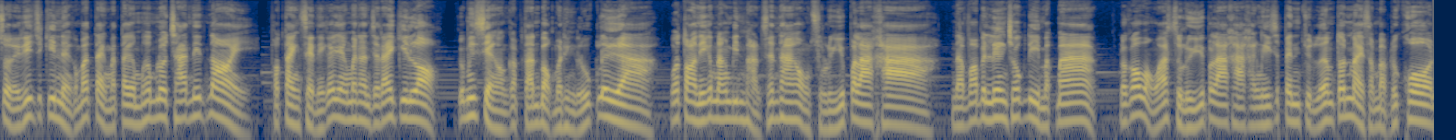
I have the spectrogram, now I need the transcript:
ส่วนไหนที่จะกินเนี่ยก็มาแต่งมาเติมเพิ่มรสชาตินิดหน่อย พอแต่งเสร็จนี่ก็ยังไม่ทันจะได้กินหรอก ก็มีเสียงของกัปตันบอกมาถึงลูกเรือ ว่าตอนนี้กำลังบินผ่านเส้นทางของสุริยุปราคา นับว่าเป็นเรื่องโชคดีมากๆ แล้วก็หวังว่าสุริยุปราคาครั้งนี้จะเป็นจุดเริ่มต้นใหม่สำหรับทุกคน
